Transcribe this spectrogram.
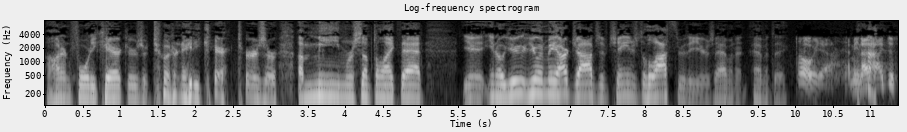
140 characters or 280 characters or a meme or something like that. You, you know, you you and me, our jobs have changed a lot through the years, haven't it? Haven't they? Oh yeah. I mean, I, I just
